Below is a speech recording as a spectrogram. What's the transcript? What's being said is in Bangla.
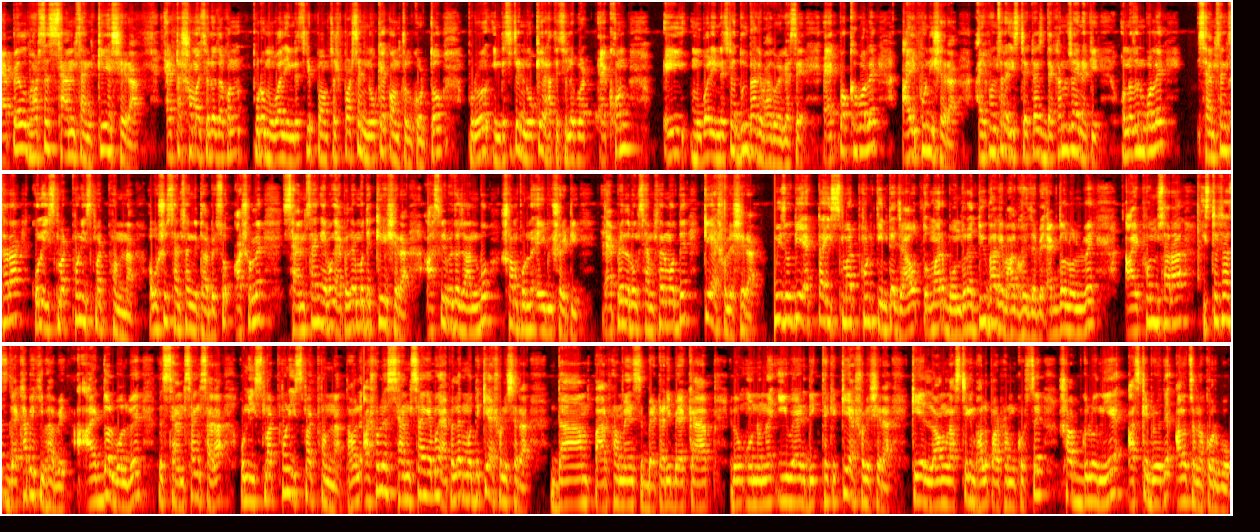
অ্যাপেল ভার্সেস স্যামসাং কে সেরা? একটা সময় ছিল যখন পুরো মোবাইল ইন্ডাস্ট্রি পঞ্চাশ পার্সেন্ট নোকে কন্ট্রোল করতো, পুরো ইন্ডাস্ট্রিটা নোকের হাতে ছিল বাট এখন এই মোবাইল ইন্ডাস্ট্রিটা দুই ভাগে ভাগ হয়ে গেছে। এক পক্ষ বলে আইফোনই সেরা। আইফোন ছাড়া স্ট্যাটাস দেখানো যায় নাকি? অন্যজন বলে স্যামসাং ছাড়া কোনো স্মার্টফোন স্মার্টফোন না। অবশ্যই স্যামসাং নিতে হবে। সো আসলে স্যামসাং এবং অ্যাপেলের মধ্যে কে সেরা? আজকের ভিতরে জানব সম্পূর্ণ এই বিষয়টি। অ্যাপেল এবং স্যামসাংয়ের মধ্যে কে আসলে সেরা? তুমি যদি একটা স্মার্টফোন কিনতে যাও, তোমার বন্ধুরা দুই ভাগে ভাগ হয়ে যাবে। একদল বলবে আইফোন ছাড়া স্ট্যাটাস দেখাবে কীভাবে? আরেকদল বলবে, যে স্যামসাং ছাড়া কোনো স্মার্টফোন স্মার্টফোন না। তাহলে আসলে স্যামসাং এবং অ্যাপেলের মধ্যে কে আসলে সেরা? দাম পারফরমেন্স ব্যাটারি ব্যাকআপ এবং অন্যান্য ইউআইয়ের দিক থেকে কে আসলে সেরা? কে লং লাস্টিং ভালো পারফর্ম করছে? সবগুলো নিয়ে আজকে বিরোধে আলোচনা করব।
